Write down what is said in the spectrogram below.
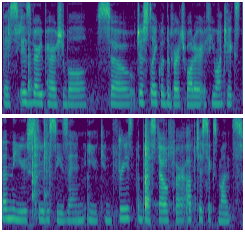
This is very perishable, so just like with the birch water, if you want to extend the use through the season, you can freeze the pesto for up to six months.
